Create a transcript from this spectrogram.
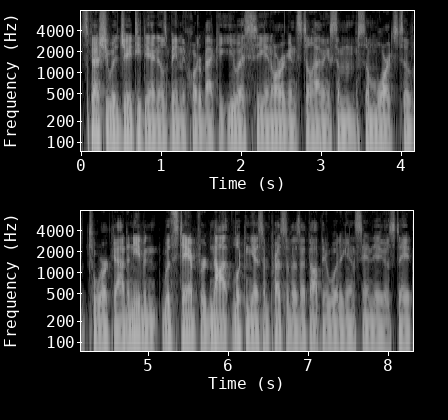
especially with JT Daniels being the quarterback at USC and Oregon still having some some warts to to work out, and even with Stanford not looking as impressive as I thought they would against San Diego State.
